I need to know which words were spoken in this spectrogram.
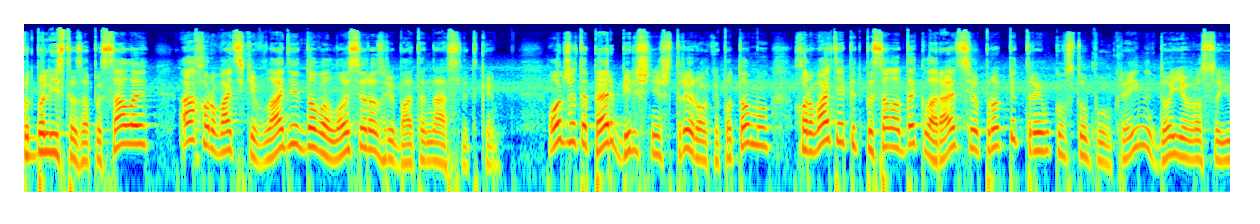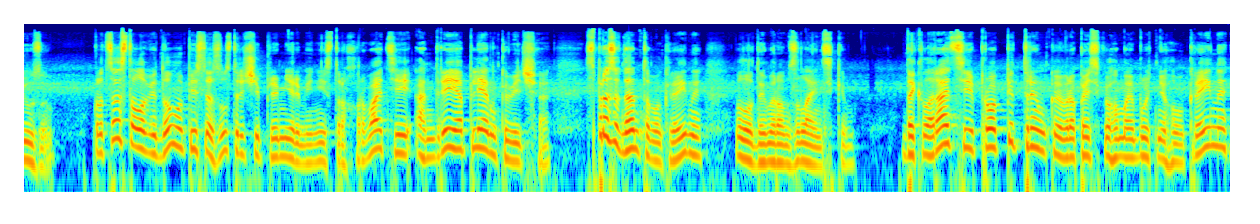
Футболісти записали, а хорватській владі довелося розгрібати наслідки. Отже, тепер, більш ніж три роки по тому, Хорватія підписала декларацію про підтримку вступу України до Євросоюзу. Про це стало відомо після зустрічі прем'єр-міністра Хорватії Андрія Пленковича з президентом України Володимиром Зеленським. Декларації про підтримку європейського майбутнього України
